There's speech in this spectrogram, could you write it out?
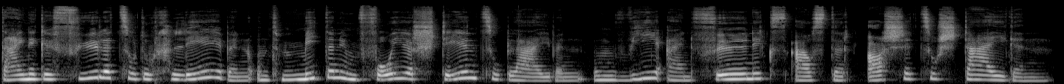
Deine Gefühle zu durchleben und mitten im Feuer stehen zu bleiben, um wie ein Phönix aus der Asche zu steigen.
